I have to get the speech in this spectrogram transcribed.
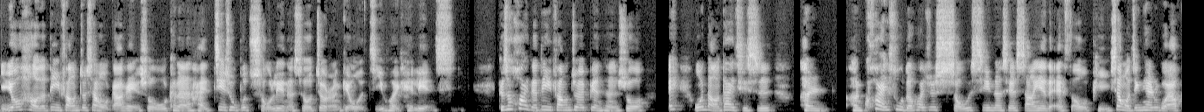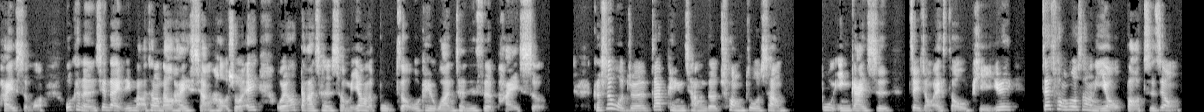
有好的地方，就像我刚刚跟你说，我可能还技术不熟练的时候，就有人给我机会可以练习。可是坏的地方就会变成说，哎，我脑袋其实很。很快速的会去熟悉那些商业的 SOP，像我今天如果要拍什么，我可能现在已经马上脑海想好说，哎，我要达成什么样的步骤，我可以完成这次的拍摄。可是我觉得在平常的创作上不应该是这种 SOP，因为在创作上你有保持这种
